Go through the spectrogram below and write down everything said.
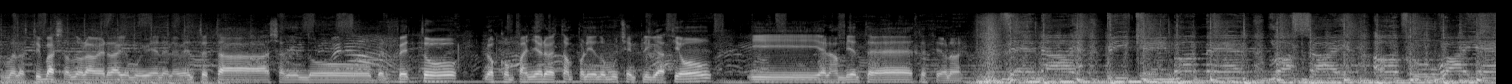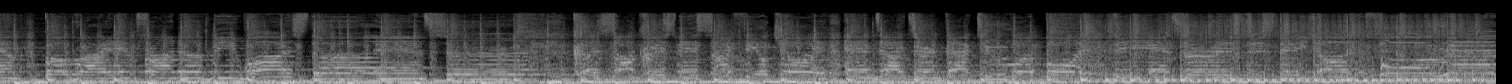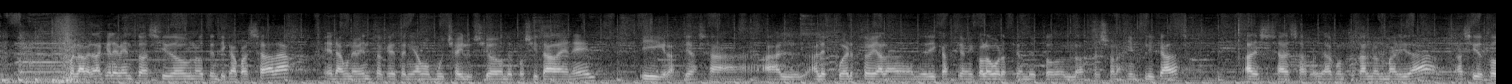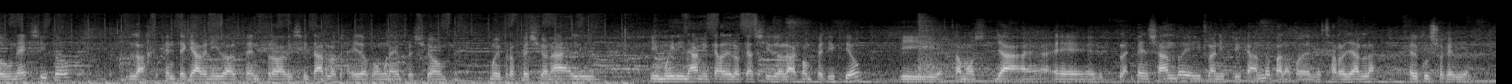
Me lo estoy pasando la verdad que muy bien, el evento está saliendo perfecto, los compañeros están poniendo mucha implicación y el ambiente es excepcional. La verdad que el evento ha sido una auténtica pasada, era un evento que teníamos mucha ilusión depositada en él y gracias al, esfuerzo y a la dedicación y colaboración de todas las personas implicadas se ha desarrollado con total normalidad, ha sido todo un éxito, la gente que ha venido al centro a visitarlo ha ido con una impresión muy profesional y, muy dinámica de lo que ha sido la competición y estamos ya eh, pensando y planificando para poder desarrollarla el curso que viene.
